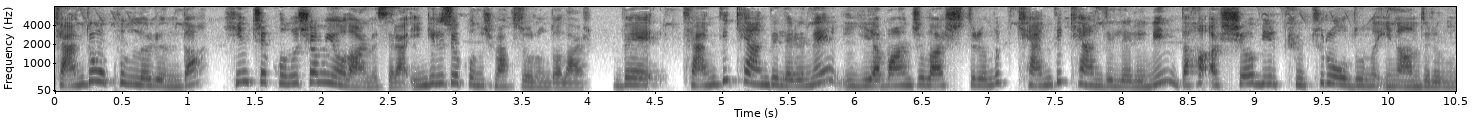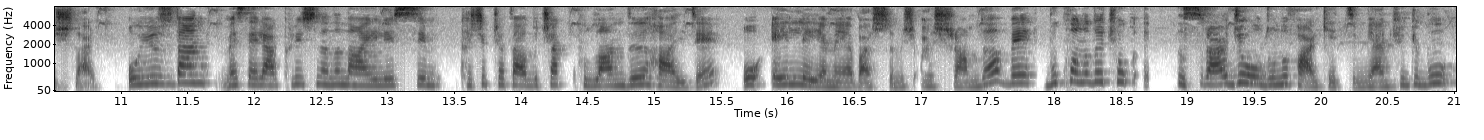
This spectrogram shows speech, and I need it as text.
kendi okullarında Hintçe konuşamıyorlar mesela. İngilizce konuşmak zorundalar. Ve kendi kendilerine yabancılaştırılıp kendi kendilerinin daha aşağı bir kültür olduğunu inandırılmışlar. O yüzden mesela Krishna'nın ailesi kaşık çatal bıçak kullandığı halde o elle yemeye başlamış aşramda ve bu konuda çok ısrarcı olduğunu fark ettim. Yani çünkü bu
